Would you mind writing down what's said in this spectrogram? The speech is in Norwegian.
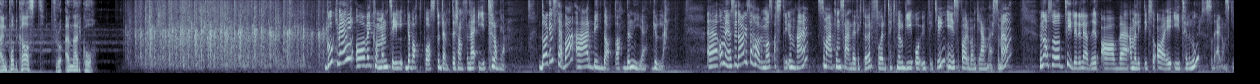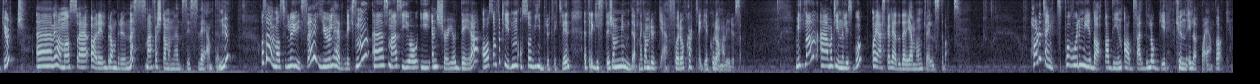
en podkast fra NRK. God kveld og velkommen til debatt på Studentersamfunnet i Trondheim. Dagens tema er Big Data, det nye gullet. Eh, Og med oss i dag har vi med oss Astrid Undheim, som er konserndirektør for teknologi og utvikling i Sparebank1 SMN. Hun er også tidligere leder av eh, Analytics og AI i Telenor, så det er ganske kult. Eh, Vi har med oss Arild Branderud Næss, som er førsteamanuensis ved NTNU. Og så har vi med oss Louise Juel Hedvigsen, eh, som er CEO i Ensure Your Data, og som for tiden også videreutvikler et register som myndighetene kan bruke for å kartlegge koronaviruset. Mitt navn er Martine Lysebo, og jeg skal lede dere gjennom kveldens debatt. Har du tenkt på hvor mye data din atferd logger kun i løpet av én dag?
